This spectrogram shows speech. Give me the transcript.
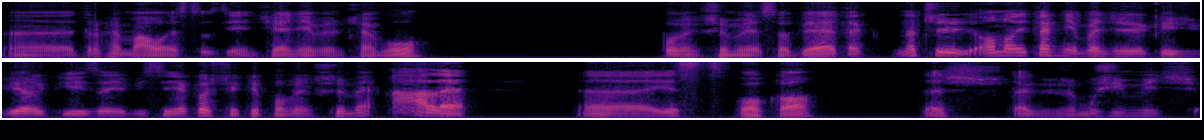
E, trochę małe jest to zdjęcie, nie wiem czemu powiększymy je sobie. Tak, znaczy, ono i tak nie będzie jakiejś wielkiej, zajebistej jakości, jakie powiększymy, ale e, jest spoko. Też, także musimy mieć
